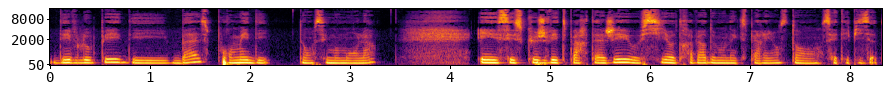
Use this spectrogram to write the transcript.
développé des bases pour m'aider dans ces moments-là. Et c'est ce que je vais te partager aussi au travers de mon expérience dans cet épisode.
